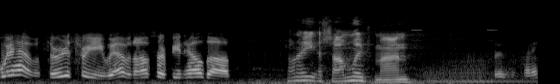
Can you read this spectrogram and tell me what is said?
We have a 33. We have an officer being held up. Trying to eat a sandwich, man. What is it, 20?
